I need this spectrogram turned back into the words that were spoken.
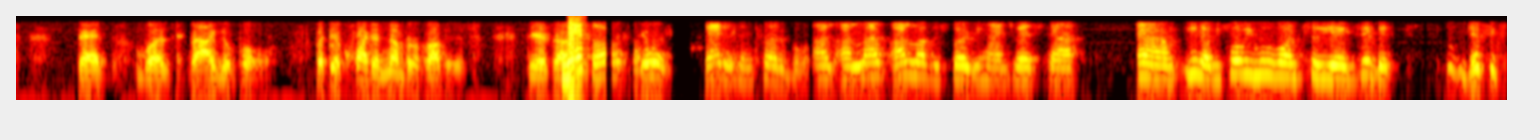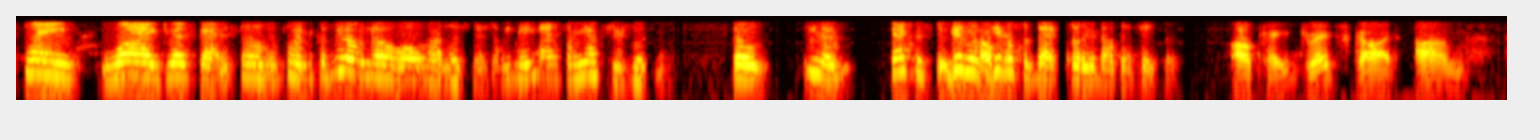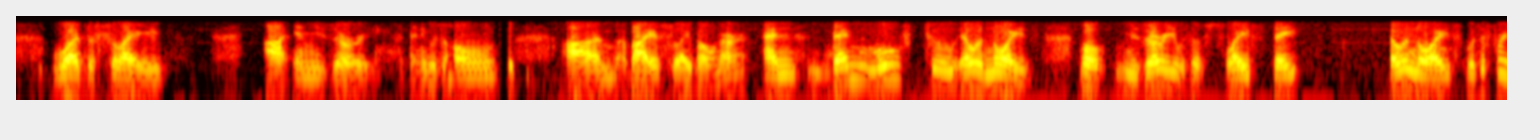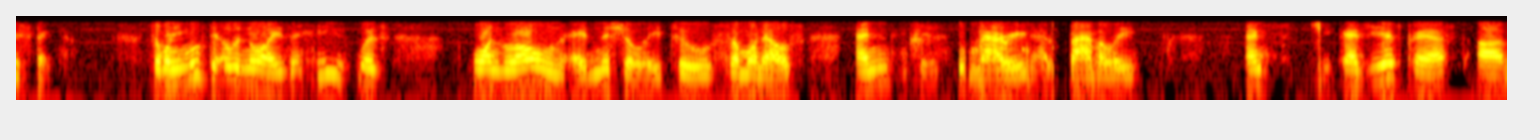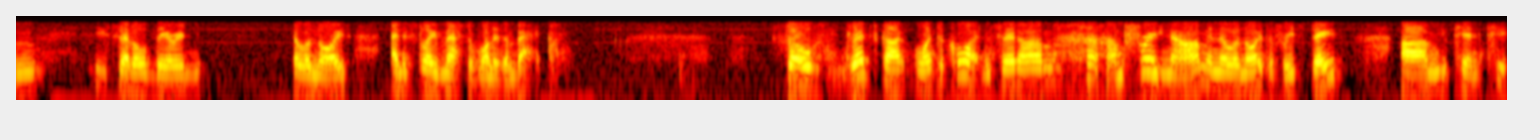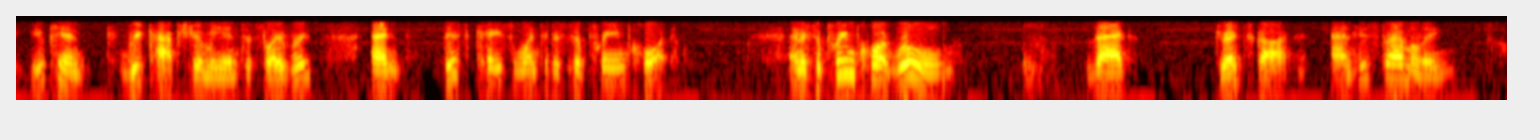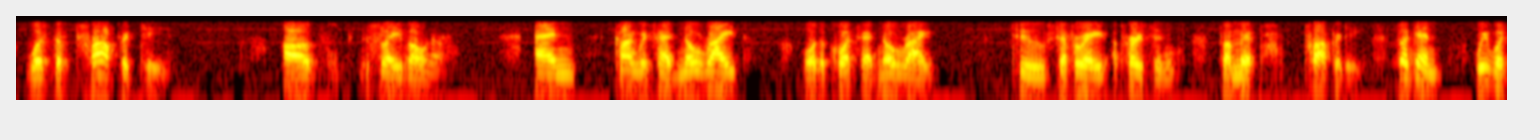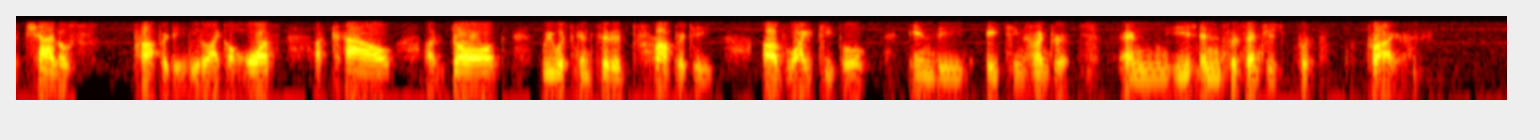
that was valuable. But there are quite a number of others. There's uh, That's awesome. That is incredible. I, I love I love the story behind Dred Scott. Um, you know, before we move on to your exhibit, just explain why Dred Scott is so important because we don't know all of our listeners, and we may have some youngsters listening. So, you know, back to, give us Okay. give us a backstory about that paper. Okay, Dred Scott um, was a slave uh, in Missouri, and he was owned um, by a slave owner, and then moved to Illinois. Well, Missouri was a slave state. Illinois was a free state. So when he moved to Illinois, he was on loan initially to someone else, and married, had a family, and as years passed, um, he settled there in Illinois, and his slave master wanted him back. So Dred Scott went to court and said, um, "I'm free now. I'm in Illinois, the free state. Um, you can t- you can recapture me into slavery." And this case went to the Supreme Court, and the Supreme Court ruled that Dred Scott and his family was the property of the slave owner. And Congress had no right, or the courts had no right, to separate a person from their property. So again, we were chattel property. We were like a horse, a cow, a dog. We was considered property of white people in the 1800s and and for centuries prior.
